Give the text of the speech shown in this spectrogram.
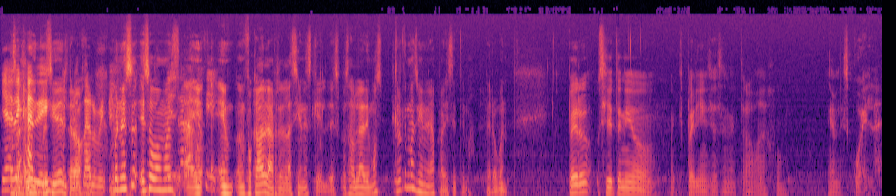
Ya O sea, deja o de del trabajo. explotarme. Bueno, eso, eso va más trabajo, a- sí. en- enfocado a las relaciones que después hablaremos. Creo que más bien era para ese tema, pero bueno. Pero sí he tenido experiencias en el trabajo, en la escuela.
